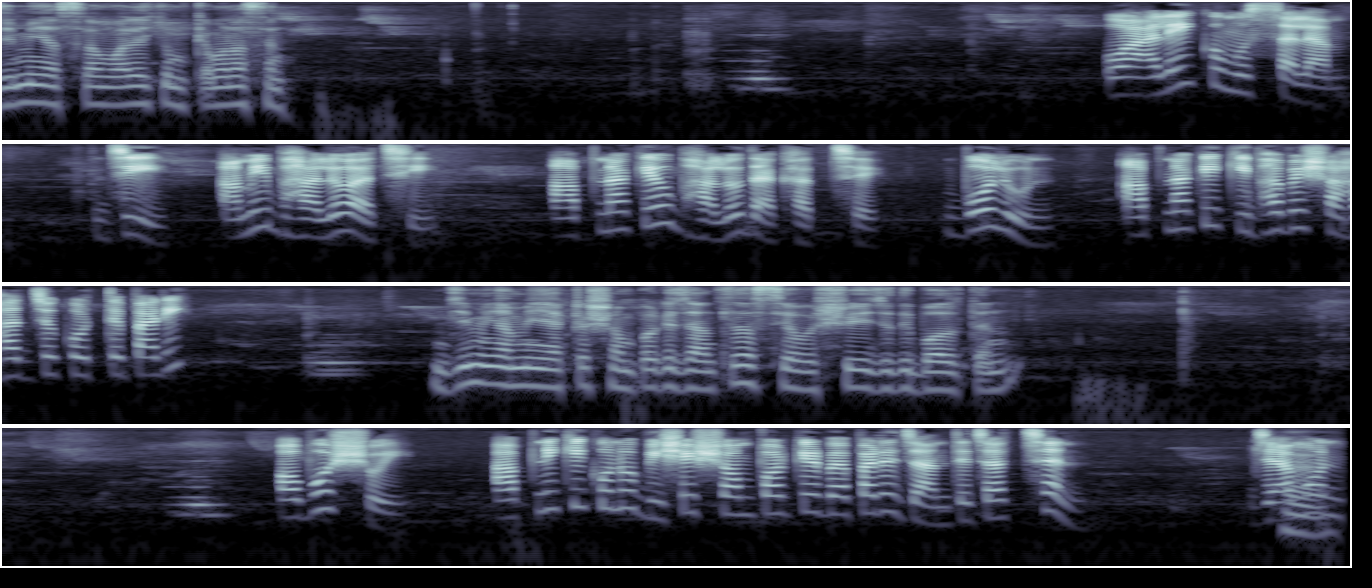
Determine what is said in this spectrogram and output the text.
জিমি আসসালামু আলাইকুম কেমন আছেন? ওয়ালাইকুম আসসালাম। জি আমি ভালো আছি। আপনাকেও ভালো দেখাচ্ছে। বলুন আপনাকে কীভাবে সাহায্য করতে পারি? জিমি আমি একটা সম্পর্কে জানতে চাচ্ছি অবশ্যই যদি বলতেন। অবশ্যই। আপনি কি কোনো বিশেষ সম্পর্কের ব্যাপারে জানতে চাচ্ছেন? যেমন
